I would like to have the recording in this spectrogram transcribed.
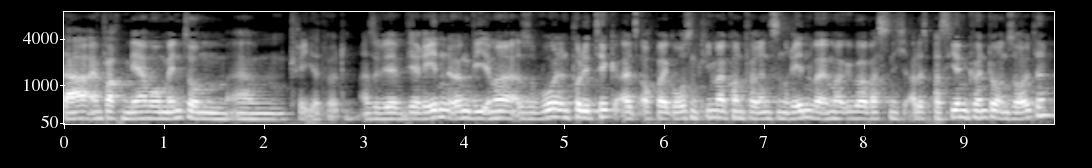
da einfach mehr Momentum ähm, kreiert wird. Also wir, wir reden irgendwie immer, also sowohl in Politik als auch bei großen Klimakonferenzen reden wir immer über, was nicht alles passieren könnte und sollte.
